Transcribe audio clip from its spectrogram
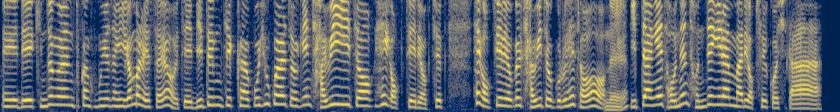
네, 네, 김정은 북한 국무위원장이 이런 말을 했어요. 이제 믿음직하고 효과적인 자위적 핵 억제력, 즉, 핵 억제력을 자위적으로 해서 네. 이 땅에 더는 전쟁이란 말이 없을 것이다.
